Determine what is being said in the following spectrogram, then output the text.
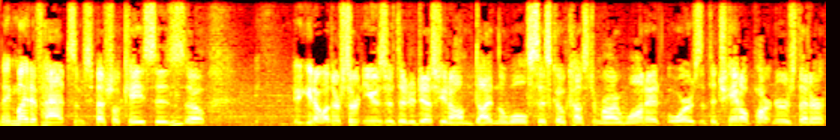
They might have had some special cases, mm-hmm. so you know, are there certain users that are just, you know, I'm dyed in the wool Cisco customer, I want it, or is it the channel partners that are,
